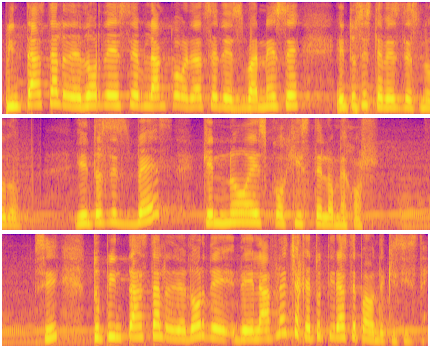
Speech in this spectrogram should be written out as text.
pintaste alrededor de ese blanco, ¿verdad? Se desvanece, entonces te ves desnudo. Y entonces ves que no escogiste lo mejor. ¿Sí? Tú pintaste alrededor de, la flecha que tú tiraste para donde quisiste.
